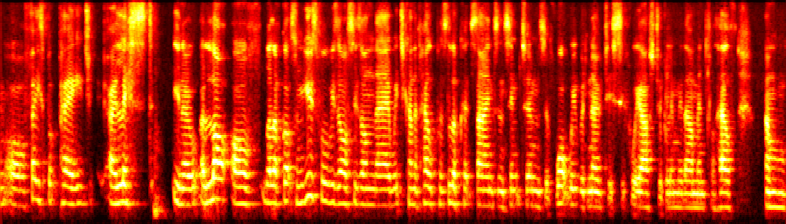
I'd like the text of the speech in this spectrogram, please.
or Facebook page, I list, you know, a lot of, well, I've got some useful resources on there which kind of help us look at signs and symptoms of what we would notice if we are struggling with our mental health and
